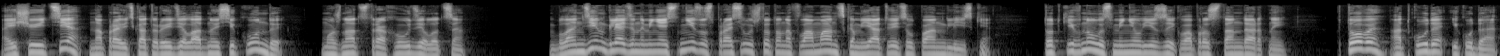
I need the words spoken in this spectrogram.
а еще и те, направить которые дело одной секунды, можно от страха уделаться. Блондин, глядя на меня снизу, спросил что-то на фламандском, я ответил по-английски. Тот кивнул и сменил язык, вопрос стандартный. Кто вы, откуда и куда?»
